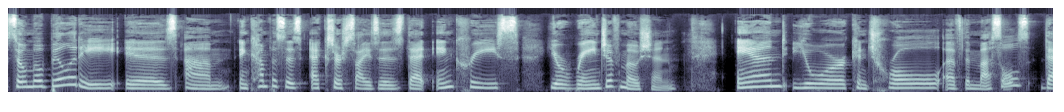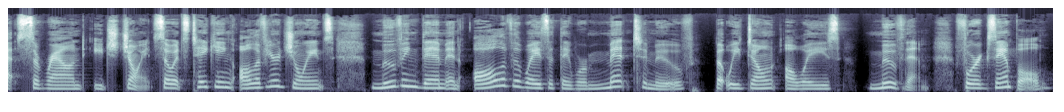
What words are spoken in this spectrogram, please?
So mobility is um, encompasses exercises that increase your range of motion and your control of the muscles that surround each joint. So it's taking all of your joints, moving them in all of the ways that they were meant to move, but we don't always move them. For example,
